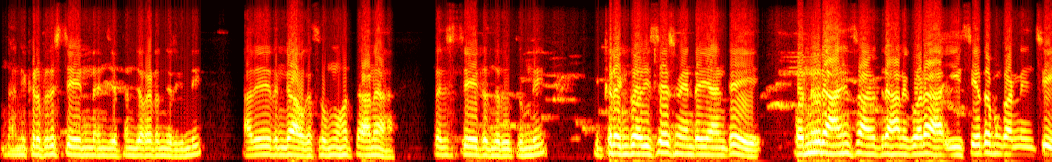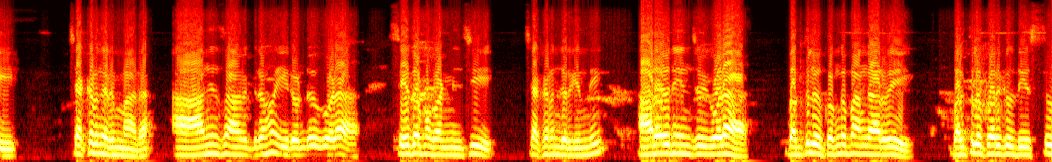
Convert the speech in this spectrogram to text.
దాన్ని ఇక్కడ ప్రతిష్ట చేయండి అని చెప్పని జరగడం జరిగింది. అదేవిధంగా ఒక సుముహూర్తాన ప్రతిష్ట చేయడం జరుగుతుంది. ఇక్కడ ఇంకో విశేషం ఏంటయ్యా అంటే పొన్నూరు ఆంజనేయ స్వామి విగ్రహాన్ని కూడా ఈ సీతమ్మ కొండ నుంచి చెక్కడం జరిగిందన్నమాట. ఆ ఆంజనేయ స్వామి విగ్రహం ఈ రెండు కూడా సీతమ్మ కొండ నుంచి చెక్కడం జరిగింది. ఆ రోజు నుంచి కూడా భక్తులు కొంగ భక్తుల కోరికలు తీస్తూ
